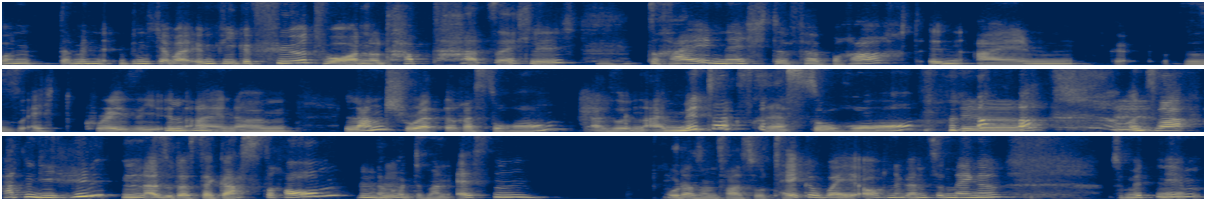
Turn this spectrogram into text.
Und dann bin, ich aber irgendwie geführt worden und habe tatsächlich mhm. drei Nächte verbracht in einem, das ist echt crazy, in mhm. einem Lunchrestaurant, also in einem Mittagsrestaurant. Ja. und zwar hatten die hinten, also das ist der Gastraum, mhm. da konnte man essen oder sonst war es so Takeaway auch eine ganze Menge zu mitnehmen.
